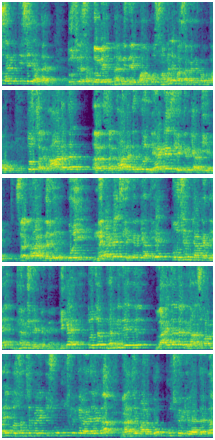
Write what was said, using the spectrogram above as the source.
सहमति से ही आता है। दूसरे शब्दों में, धन विधेयक को आपको सामान्य भाषा में देखो बताऊँ तो सरकार अगर सरकार अगर कोई नया टैक्स लेकर के आती है, सरकार अगर कोई नया टैक्स लेकर के आती है तो उसे हम क्या कहते हैं? धन विधेयक कहते हैं, ठीक है? तो जब धन विधेयक लाया जाता है विधानसभा में तो सबसे पहले किसको पूछ करके लाया जाएगा? राज्यपाल को पूछ करके लाया जाएगा।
